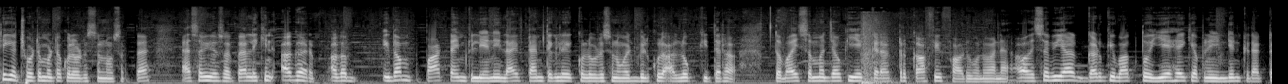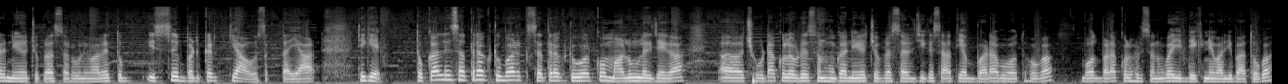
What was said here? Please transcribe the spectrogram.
ठीक है? छोटे मोटे कोलोब्रेशन हो सकता है, ऐसा भी हो सकता है, लेकिन अगर अगर एकदम पार्ट टाइम के लिए नहीं लाइफ टाइम तक लिए कोलोब्रेशन होगा, बिल्कुल आलोक की तरह तो भाई समझ जाओ कि ये करेक्टर काफ़ी फाड़ू होने वाला है। और वैसे भी यार, गर्व की बात तो ये है कि अपने Indian character Neeraj Chopra sir होने वाले तो इससे बढ़कर क्या हो सकता है यार, ठीक है? तो कल है सत्रह अक्टूबर सत्रह अक्टूबर को मालूम लग जाएगा छोटा कोलोब्रेशन होगा नीरज चोपड़ा सर जी के साथ, या बड़ा बहुत होगा, बहुत बड़ा कोलोब्रेशन होगा, ये देखने वाली बात होगा।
